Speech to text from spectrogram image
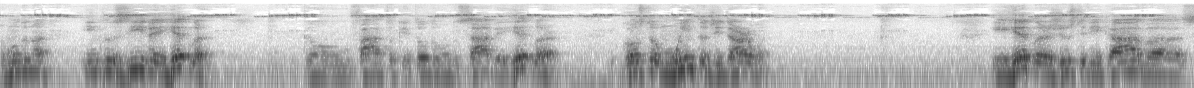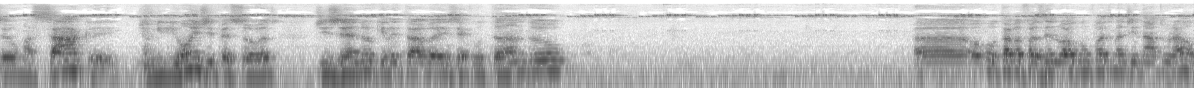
O mundo não, inclusive Hitler, um fato que todo mundo sabe, Hitler gostou muito de Darwin. E Hitler justificava seu massacre de milhões de pessoas dizendo que ele estava executando uh, ou estava fazendo algo completamente natural.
